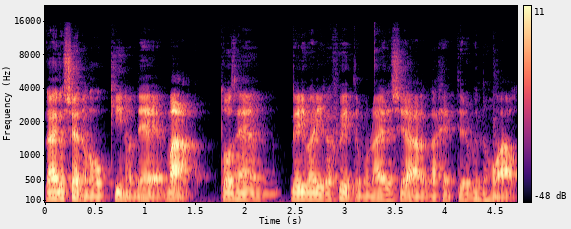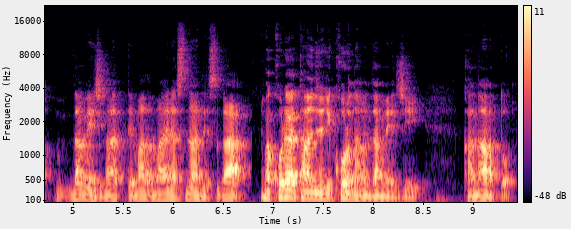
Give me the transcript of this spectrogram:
ライドシェアの方が大きいので、まあ、当然、デリバリーが増えてもライドシェアが減ってる分の方がダメージがあって、まだマイナスなんですが、まあ、これは単純にコロナのダメージかなと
